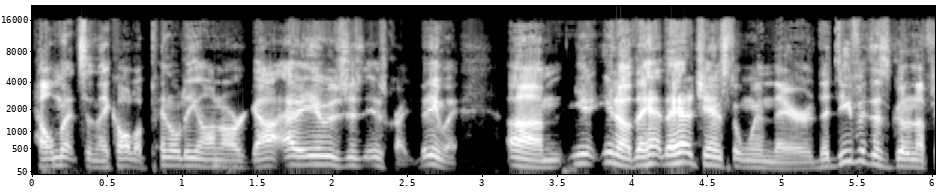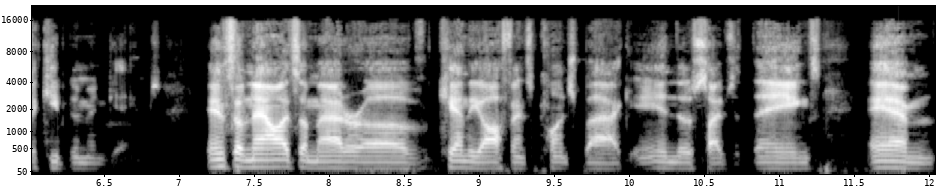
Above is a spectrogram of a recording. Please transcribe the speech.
helmets and they called a penalty on our guy. I mean, it was just, it was crazy. But anyway, um, you, you know, they had, they had a chance to win there. The defense is good enough to keep them in games. And so now it's a matter of can the offense punch back in those types of things. And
